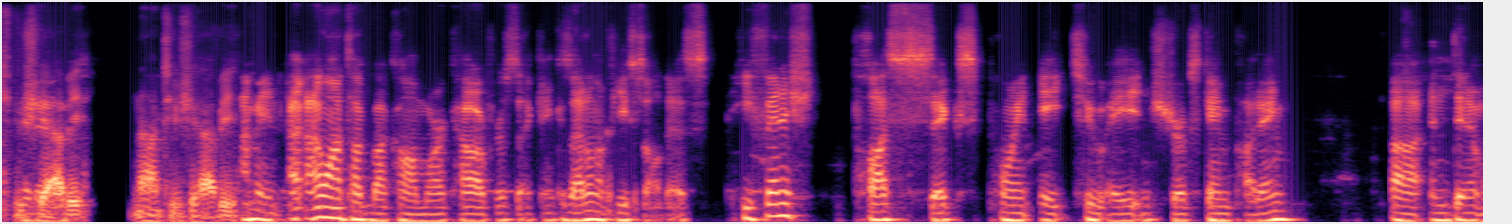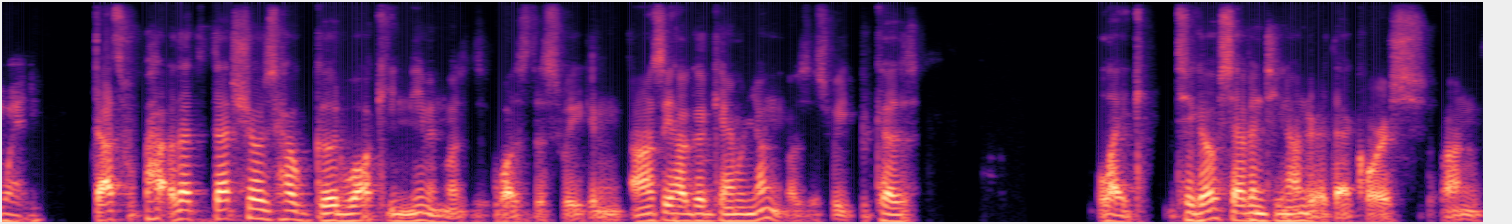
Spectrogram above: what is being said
too shabby. Not too shabby. I mean, I, I want to talk about Collin Morikawa for a second because I don't know if you saw this. He finished plus six point eight two eight in strokes gained putting, uh, and didn't win that's how, that that shows how good Joaquin Niemann was was this week, and honestly, how good Cameron Young was this week. Because, like, to go seventeen under at that course on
